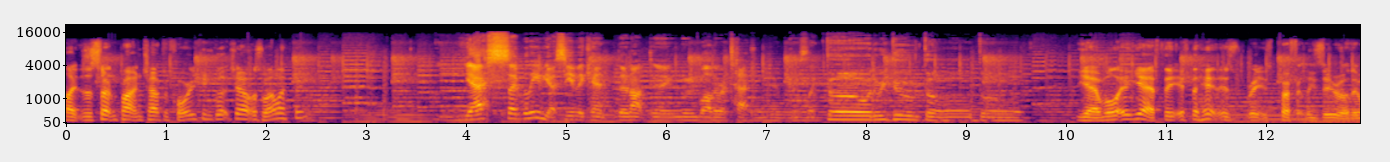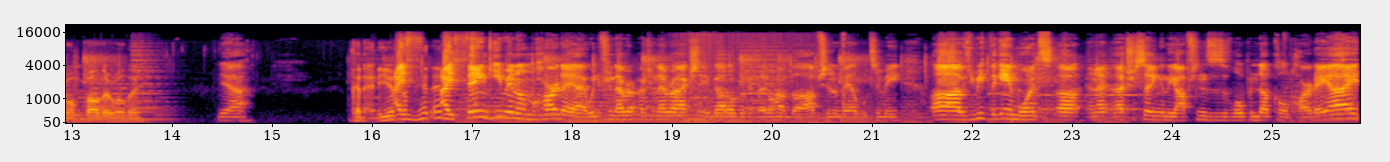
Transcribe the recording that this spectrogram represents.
Like, there's a certain part in chapter 4 you can glitch out as well, I think. Yes, I believe. yes. see, they can't. They're not going to even bother attacking you because, like, duh, what do we do? Duh, duh. Yeah, well, yeah, if, the if the hit is, is perfectly zero, they won't bother, will they? Yeah. Can any of I, hit it? I think even on hard AI, which I never, which I never actually got over because I don't have the option available to me. Uh, if you beat the game once, uh, and I, actually setting in the options is opened up called hard AI.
